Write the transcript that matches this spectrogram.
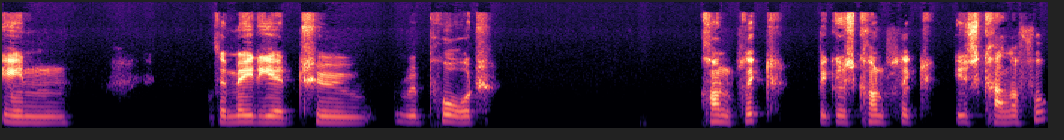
in the media to report conflict because conflict is colourful?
